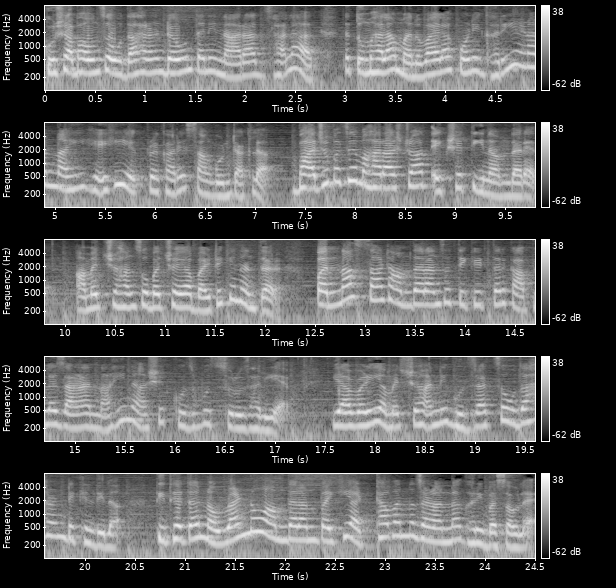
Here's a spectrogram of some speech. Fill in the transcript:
कुशाभाऊंचं उदाहरण देऊन त्यांनी नाराज झालात तर तुम्हाला मनवायला कोणी घरी येणार नाही हेही एक प्रकारे सांगून टाकलं. भाजपचे महाराष्ट्रात एकशे तीन आमदार आहेत. अमित शहांसोबतच्या या बैठकीनंतर पन्नास साठ आमदारांचं तिकीट तर कापलं जाणार नाही ना अशी कुजबूज सुरू झाली आहे. यावेळी अमित शहांनी गुजरातचं उदाहरण देखील दिलं. तिथे तर नव्याण्णव आमदारांपैकी अठ्ठावन्न जणांना घरी बसवलंय.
